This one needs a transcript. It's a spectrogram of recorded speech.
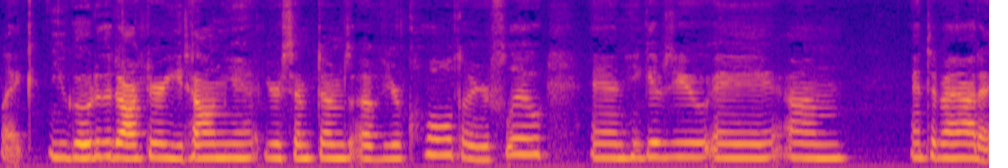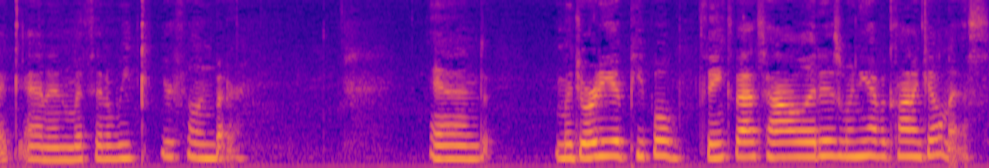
Like you go to the doctor, you tell him your symptoms of your cold or your flu, and he gives you a um, antibiotic, and in within a week you're feeling better. And majority of people think that's how it is when you have a chronic illness.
